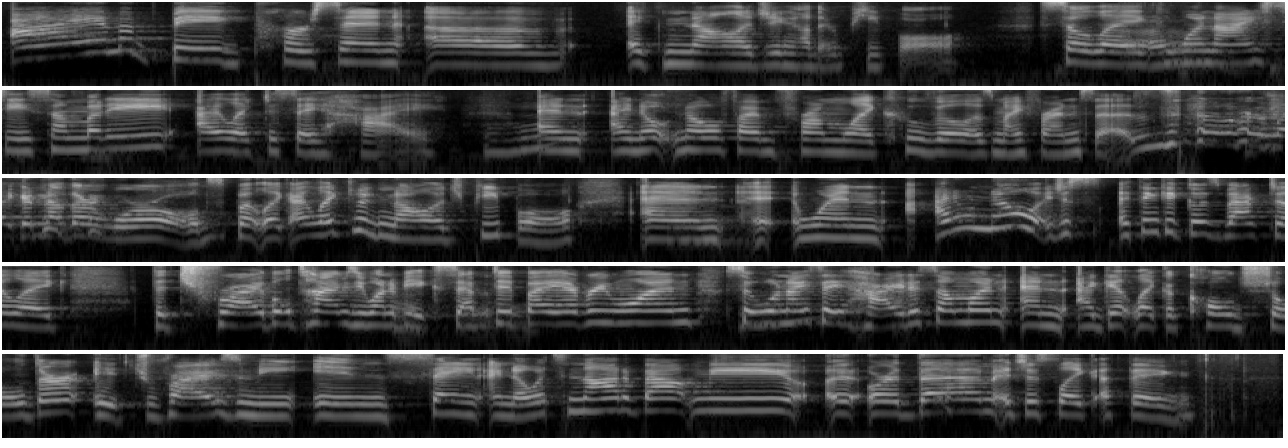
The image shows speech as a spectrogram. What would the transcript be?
I am a big person of acknowledging other people. So, like, when I see somebody, I like to say hi. And I don't know if I'm from like Whoville, as my friend says, or like another world, but like I like to acknowledge people. And it, when I don't know, I just I think it goes back to like the tribal times you want to be accepted by everyone. So when I say hi to someone and I get like a cold shoulder, it drives me insane. I know it's not about me uh, or them, it's just like a thing.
